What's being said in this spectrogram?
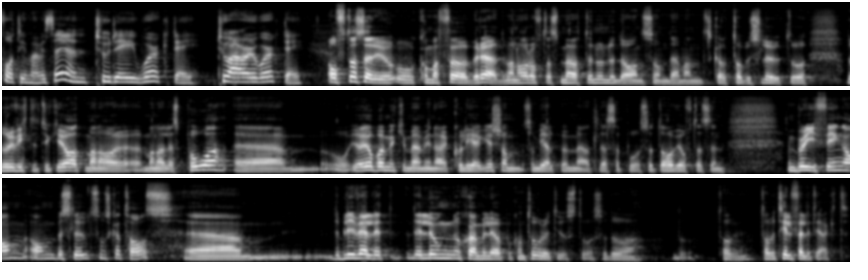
två timmar, vi säger en two day workday. Two hour workday? Oftast är det ju att komma förberedd. Man har oftast möten under dagen som där man ska ta beslut. Och då är det viktigt tycker jag att man har, man har läst på. Eh, och jag jobbar mycket med mina kollegor som, som hjälper mig med att läsa på. Så då har vi oftast en, en briefing om, om beslut som ska tas. Eh, det blir väldigt, det är lugn och skön miljö på kontoret just då. Så då, då tar, vi, tar vi tillfället i akt.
